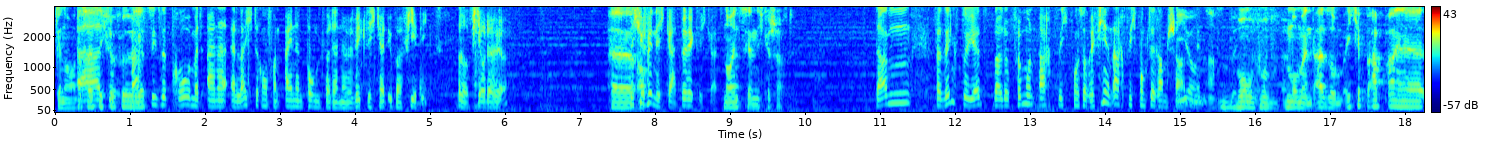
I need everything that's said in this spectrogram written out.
Genau, das heißt, Äh, ich du würfel machst jetzt. diese Probe mit einer Erleichterung von einem Punkt, weil deine Beweglichkeit über 4 liegt. Also 4 oder höher. Äh, Nicht Geschwindigkeit, Beweglichkeit. 19 nicht geschafft. Dann versenkst du jetzt, weil du 85, Punkte- sorry, 84 Punkte Rammschaden nimmst. 84. Wo, wo, Moment, also ich habe hab eine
